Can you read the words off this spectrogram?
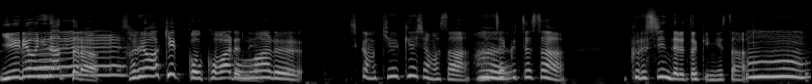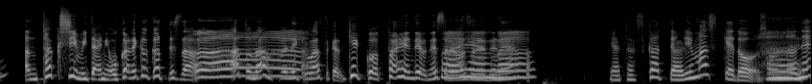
有料になったらそれは結構困るね。困る。しかも救急車もさはい。めちゃくちゃさ苦しんでる時にさうん。あのタクシーみたいにお金かかってさあと何分で来ますとか結構大変だよねそれはそれでね。いや助かっておりますけどそんなね、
